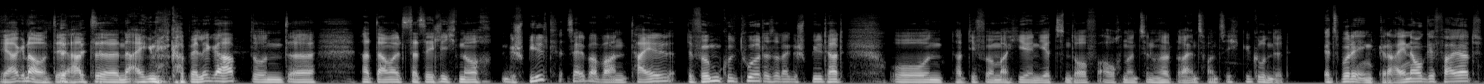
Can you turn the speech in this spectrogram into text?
Ja, genau. Der hat äh, eine eigene Kapelle gehabt und äh, hat damals tatsächlich noch gespielt selber, war ein Teil der Firmenkultur, dass er da gespielt hat und hat die Firma hier in Jetzendorf auch 1923 gegründet. Jetzt wurde in Greinau gefeiert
